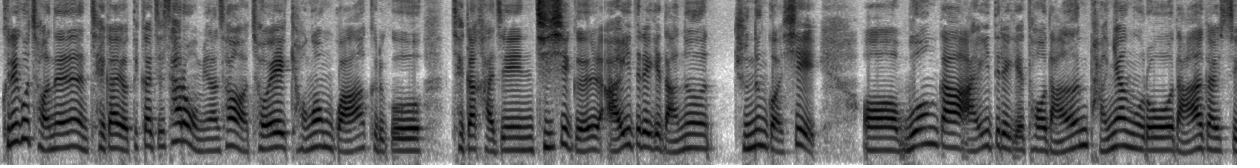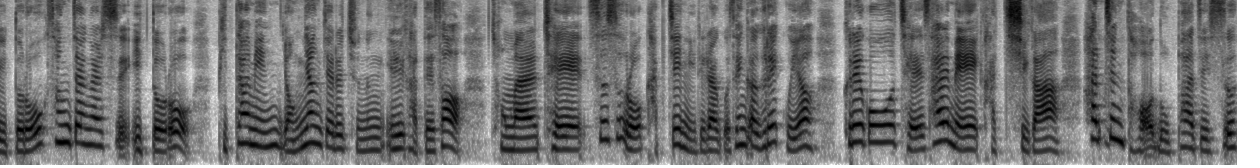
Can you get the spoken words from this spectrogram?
그리고 저는 제가 여태까지 살아오면서 저의 경험과 그리고 제가 가진 지식을 아이들에게 나눠 주는 것이 어, 무언가 아이들에게 더 나은 방향으로 나아갈 수 있도록 성장할 수 있도록 비타민 영양제를 주는 일 같아서 정말 제 스스로 값진 일이라고 생각을 했고요. 그리고 제 삶의 가치가 한층 더 높아질 수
